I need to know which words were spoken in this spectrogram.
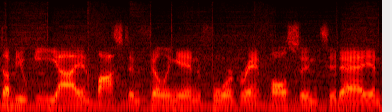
WEEI in Boston, filling in for Grant Paulsen today. And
